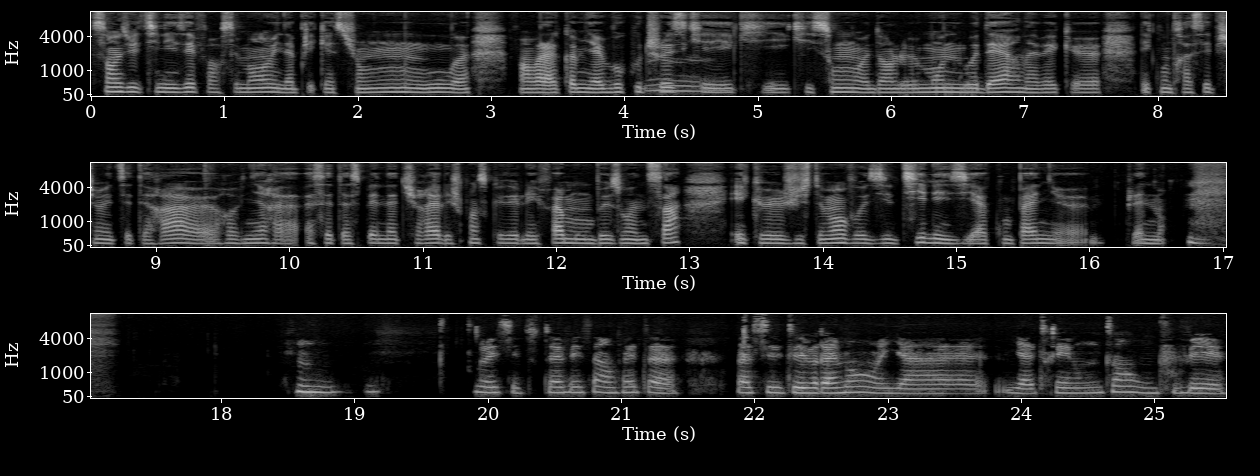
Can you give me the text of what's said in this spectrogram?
sans utiliser forcément une application ou, enfin voilà, comme il y a beaucoup de choses Mmh. qui qui qui sont dans le monde moderne avec, les contraceptions et cetera, heu, revenir à à cet aspect naturel et je pense que les femmes ont besoin de ça et que justement vos outils les y accompagnent, heu, pleinement. Mmh Oui, c'est tout à fait ça. En fait, bah, c'était vraiment il y a très longtemps, on pouvait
